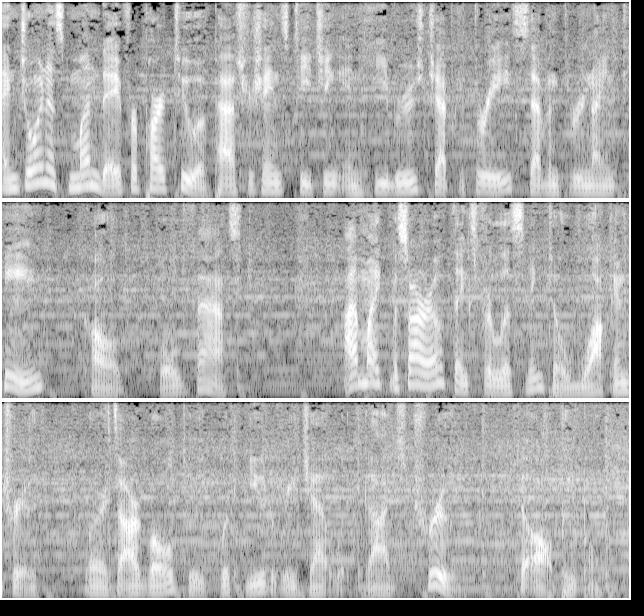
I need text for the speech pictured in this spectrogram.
And join us Monday for part two of Pastor Shane's teaching in Hebrews chapter 3, 7 through 19, called Hold Fast. I'm Mike Massaro. Thanks for listening to Walk in Truth, where it's our goal to equip you to reach out with God's truth to all people.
